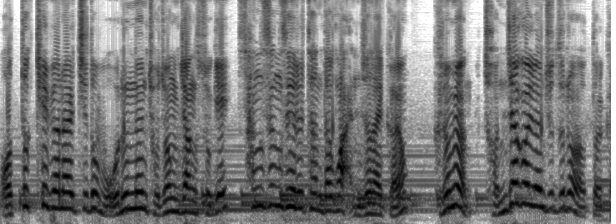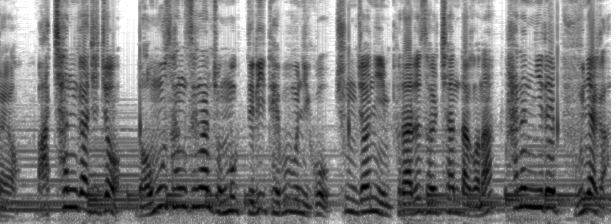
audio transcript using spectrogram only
어떻게 변할지도 모르는 조정장 속에 상승세를 탄다고 안전할까요? 그러면 전자 관련주들은 어떨까요? 마찬가지죠. 너무 상승한 종목들이 대부분이고 충전 인프라를 설치한다거나 하는 일의 분야가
